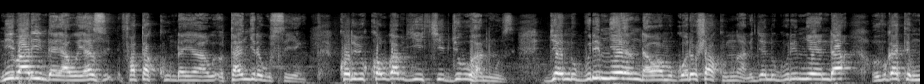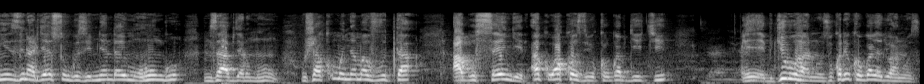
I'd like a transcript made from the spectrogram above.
Niba ari inda yawe fata ku nda yawe utangire gusenga. Kora ibikorwa by'iki by'ubuhanuzi. Genda ugura imyenda wa mugore ushaka umwana. Genda ugura imyenda uvuga ati mu izina rya Yesu nguze imyenda y'umuhungu nzabyara umuhungu. Ushaka umunyamavuta agusengere. Ariko wakoze ibikorwa by'iki Eh, by'ubuhanuzi ukora ibikorwa by'ubuhanuzi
